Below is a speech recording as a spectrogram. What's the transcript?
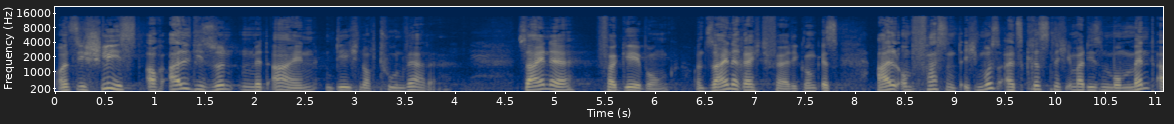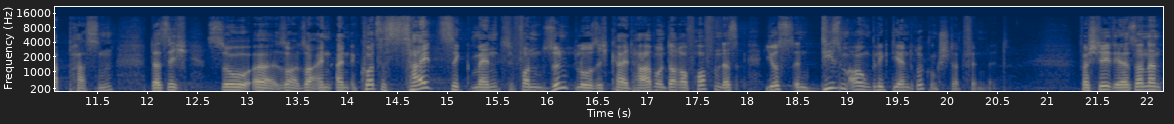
Und sie schließt auch all die Sünden mit ein, die ich noch tun werde. Seine Vergebung und seine Rechtfertigung ist allumfassend. Ich muss als Christ nicht immer diesen Moment abpassen, dass ich so, äh, so, so ein, ein kurzes Zeitsegment von Sündlosigkeit habe und darauf hoffen, dass just in diesem Augenblick die Entrückung stattfindet. Versteht ihr? Sondern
